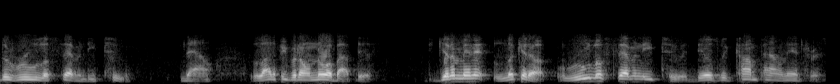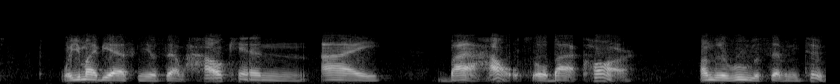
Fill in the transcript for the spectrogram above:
the rule of 72. Now, a lot of people don't know about this. Get a minute, look it up. Rule of 72. It deals with compound interest. Well, you might be asking yourself, how can I buy a house or buy a car under the rule of 72?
